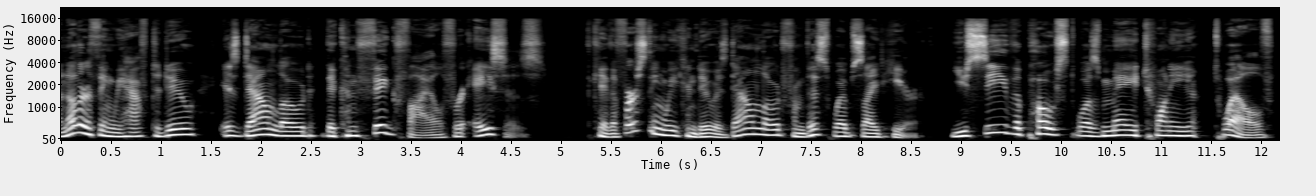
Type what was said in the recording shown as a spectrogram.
Another thing we have to do is download the config file for ACES. Okay, the first thing we can do is download from this website here. You see the post was May 2012,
